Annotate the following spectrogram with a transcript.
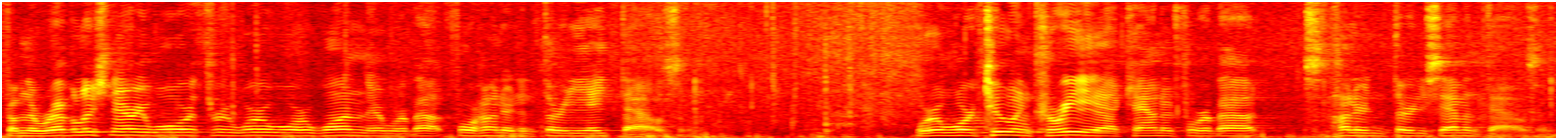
From the Revolutionary War through World War I, there were about 438,000. World War II in Korea accounted for about 137,000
